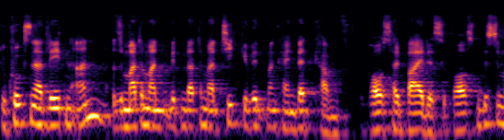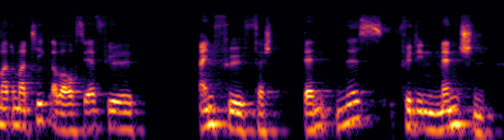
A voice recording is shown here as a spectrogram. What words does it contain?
Du guckst einen Athleten an, also Mathemat mit Mathematik gewinnt man keinen Wettkampf. Du brauchst halt beides. Du brauchst ein bisschen Mathematik, aber auch sehr viel Einfühlverständnis für den Menschen.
